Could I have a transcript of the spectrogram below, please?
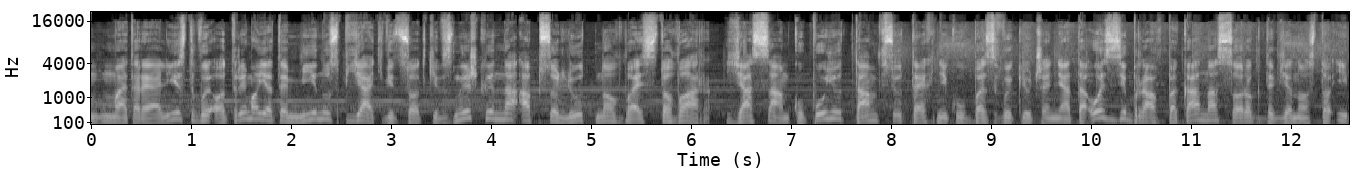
Метареаліст, ви отримаєте мінус 5% знижки на абсолютно весь товар. Я сам купую там всю техніку без виключення. Та ось зібрав ПК на 4090 і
